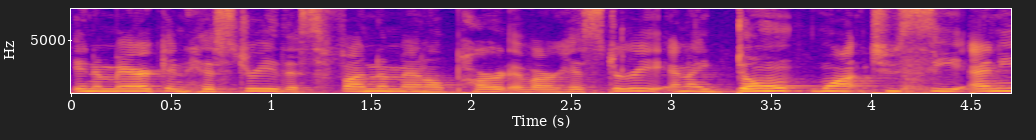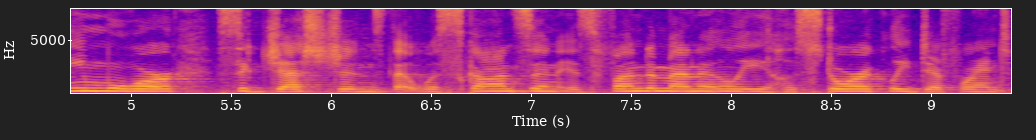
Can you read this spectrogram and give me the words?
in American history this fundamental part of our history, and I don't want to see any more suggestions that Wisconsin is fundamentally historically different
